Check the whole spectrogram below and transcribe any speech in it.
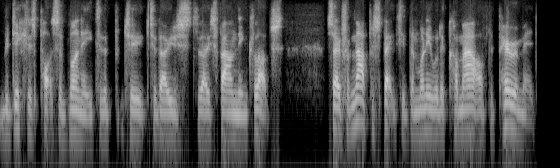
ridiculous pots of money to the to, to those to those founding clubs. So from that perspective, the money would have come out of the pyramid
